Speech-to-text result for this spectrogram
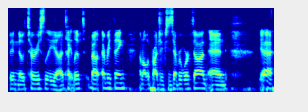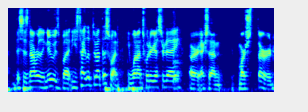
been notoriously uh, tight lipped about everything on all the projects he's ever worked on. And yeah, this is not really news, but he's tight-lipped about this one. He went on Twitter yesterday, or actually on March 3rd,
